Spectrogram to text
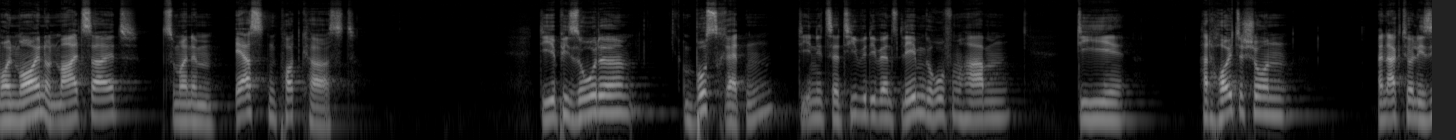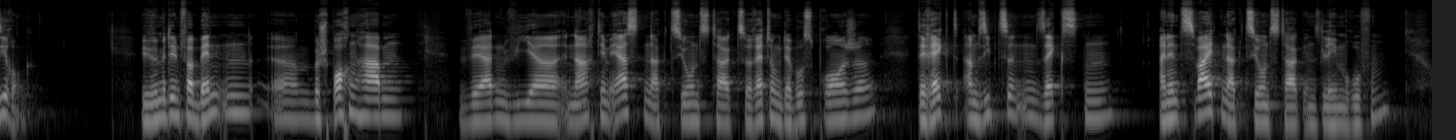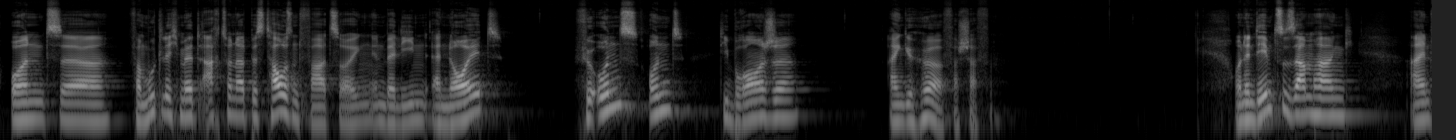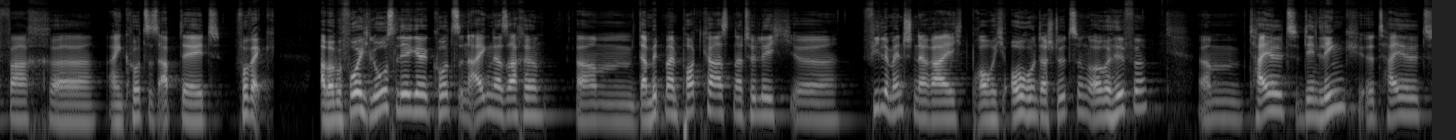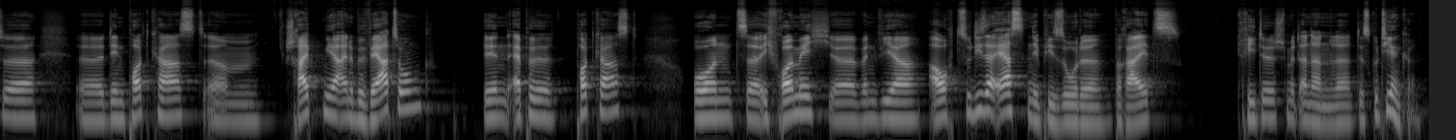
Moin Moin und Mahlzeit zu meinem ersten Podcast. Die Episode Bus retten, die Initiative, die wir ins Leben gerufen haben, die hat heute schon eine Aktualisierung. Wie wir mit den Verbänden äh, besprochen haben, werden wir nach dem ersten Aktionstag zur Rettung der Busbranche direkt am 17.06. einen zweiten Aktionstag ins Leben rufen und äh, vermutlich mit 800 bis 1000 Fahrzeugen in Berlin erneut für uns und die Branche ein Gehör verschaffen. Und in dem Zusammenhang einfach äh, ein kurzes Update vorweg. Aber bevor ich loslege, kurz in eigener Sache, ähm, damit mein Podcast natürlich äh, viele Menschen erreicht, brauche ich eure Unterstützung, eure Hilfe. Ähm, teilt den Link, äh, teilt äh, äh, den Podcast. Ähm, schreibt mir eine Bewertung in Apple Podcast. Und äh, ich freue mich, wenn wir auch zu dieser ersten Episode bereits kritisch miteinander diskutieren können.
